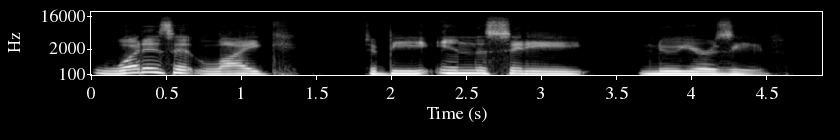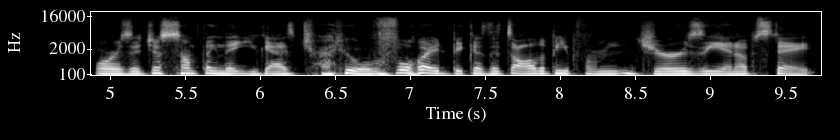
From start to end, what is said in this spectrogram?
what is it like to be in the city New Year's Eve? Or is it just something that you guys try to avoid because it's all the people from Jersey and upstate?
